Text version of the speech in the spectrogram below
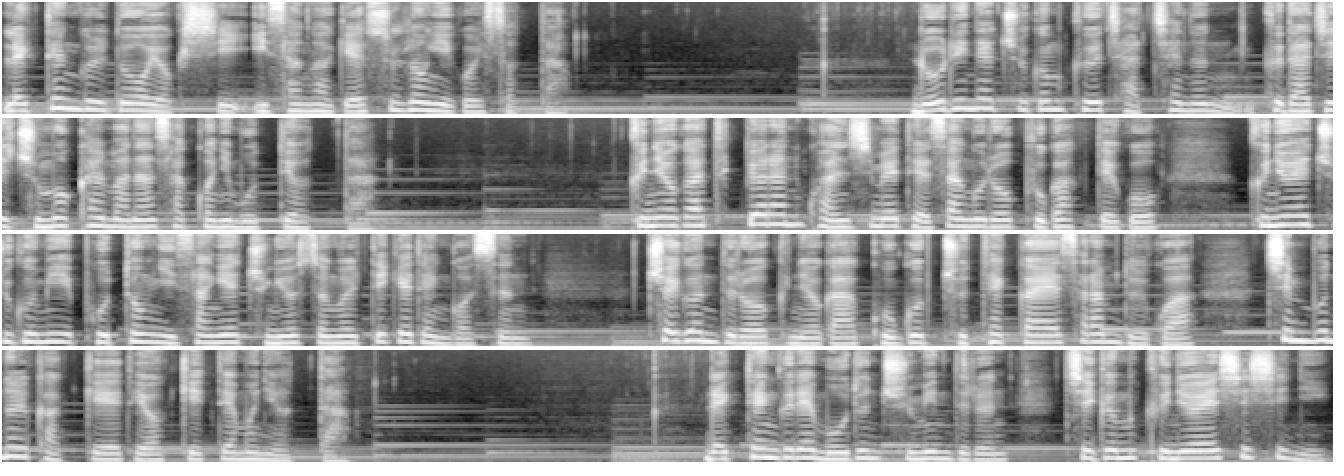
렉탱글도 역시 이상하게 술렁이고 있었다. 로린의 죽음 그 자체는 그다지 주목할 만한 사건이 못 되었다. 그녀가 특별한 관심의 대상으로 부각되고 그녀의 죽음이 보통 이상의 중요성을 띠게 된 것은 최근 들어 그녀가 고급 주택가의 사람들과 친분을 갖게 되었기 때문이었다. 렉탱글의 모든 주민들은 지금 그녀의 시신이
